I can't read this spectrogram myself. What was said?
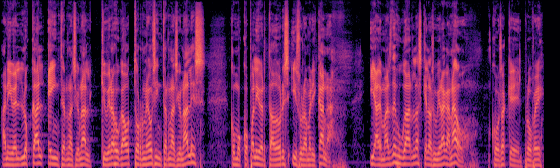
a nivel local e internacional, que hubiera jugado torneos internacionales como Copa Libertadores y Suramericana, y además de jugarlas, que las hubiera ganado, cosa que el profe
